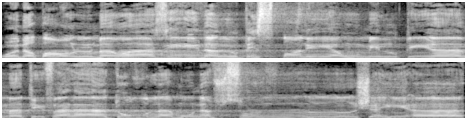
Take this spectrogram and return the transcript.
ونضع الموازين القسط ليوم القيامة فلا تظلم نفس شيئا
